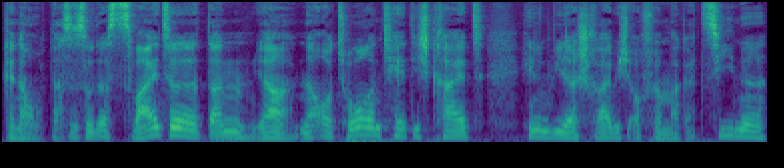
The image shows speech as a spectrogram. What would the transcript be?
Genau, das ist so das Zweite. Dann ja, eine Autorentätigkeit. Hin und wieder schreibe ich auch für Magazine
